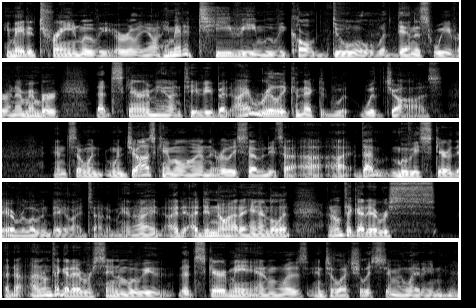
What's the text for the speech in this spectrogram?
he made a train movie early on. He made a TV movie called Duel with Dennis Weaver, and I remember that scaring me on TV. But I really connected with, with Jaws. And so when, when Jaws came along in the early 70s, I, I, that movie scared the ever loving daylights out of me. And I, I, I, didn't know how to handle it. I don't think I'd ever. I don't think I'd ever seen a movie that scared me and was intellectually stimulating mm-hmm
